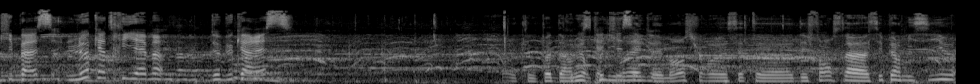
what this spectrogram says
qui passe, le quatrième de Bucarest. Cléopâtre Darlu un peu livré même hein, sur euh, cette euh, défense là assez permissive.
